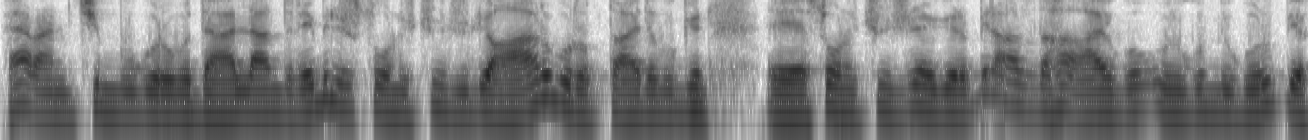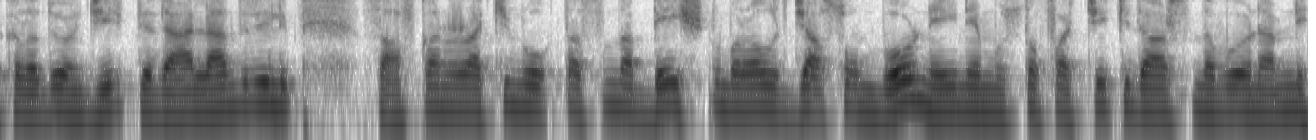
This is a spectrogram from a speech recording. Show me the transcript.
Her an için bu grubu değerlendirebilir. Son üçüncülüğü ağır gruptaydı. Bugün e, son üçüncülüğe göre biraz daha uygun bir grup yakaladı. Öncelikle değerlendirelim. Safkan'ın rakip noktasında 5 numaralı Jason Bourne yine Mustafa Çekidi arasında bu önemli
